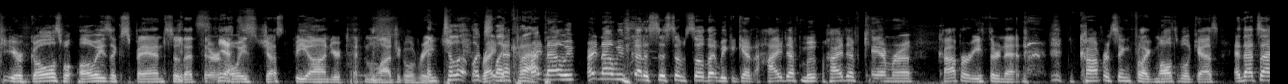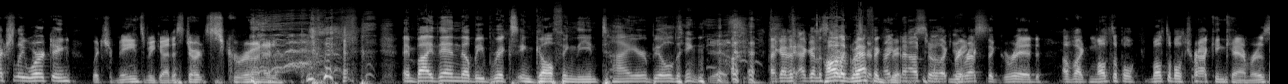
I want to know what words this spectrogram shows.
your goals will always expand so that they're Yes. always just beyond your technological reach. Until it looks right like now, crap. Right now, we right now we've got a system so that we could get high def mo- high def camera, copper Ethernet, conferencing for like multiple guests, and that's actually working. Which means we got to start screwing it and by then there'll be bricks engulfing the entire building. Yes. I got I got to Holographic working right now grids. to like Bricks. erect the grid of like multiple multiple tracking cameras.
